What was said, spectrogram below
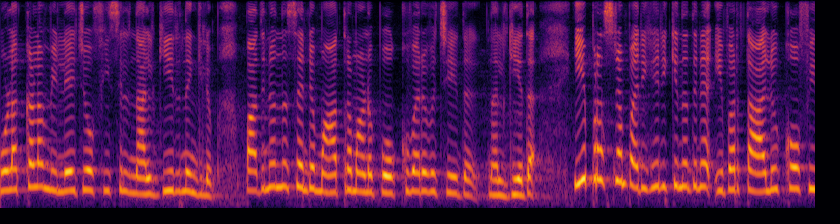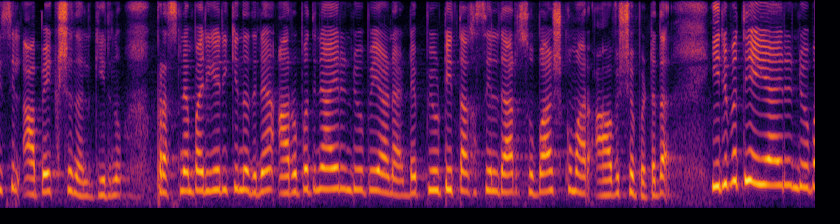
മുളക്കളം വില്ലേജ് ഓഫീസിൽ നൽകിയിരുന്നെങ്കിലും പതിനൊന്ന് സെന്റ് മാത്രമാണ് പോക്കുവരവ് ചെയ്ത് നൽകിയത്. ഈ പ്രശ്നം പരിഹരിക്കുന്നതിന് ഇവർ താലൂക്ക് ഓഫീസിൽ അപേക്ഷ നൽകിയിരുന്നു. പ്രശ്നം പരിഹരിക്കുന്നതിന് അറുപതിനായിരം രൂപയാണ് ഡെപ്യൂട്ടി തഹസിൽദാർ സുഭാഷ് കുമാർ ആവശ്യപ്പെട്ടത്. ഇരുപത്തി രൂപ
